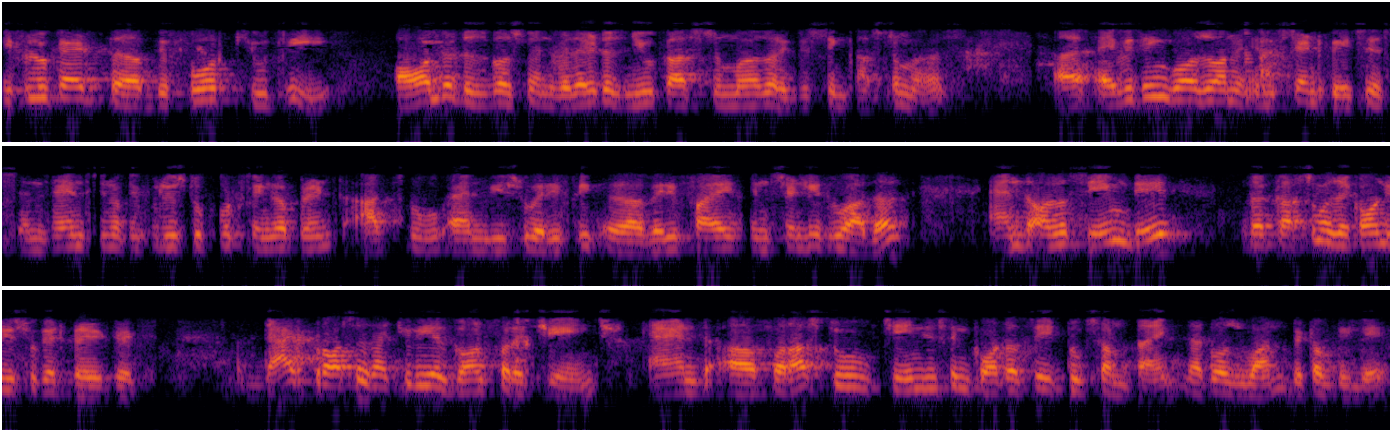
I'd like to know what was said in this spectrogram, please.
if you look at uh, before Q3, all the disbursement, whether it is new customers or existing customers, uh, everything was on an instant basis. And hence, you know, people used to put fingerprint through and we used to verify, uh, verify instantly through Aadhaar. And on the same day, the customer's account used to get credited. That process actually has gone for a change. And uh, for us to change this in quarter three, it took some time. That was one bit of delay.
